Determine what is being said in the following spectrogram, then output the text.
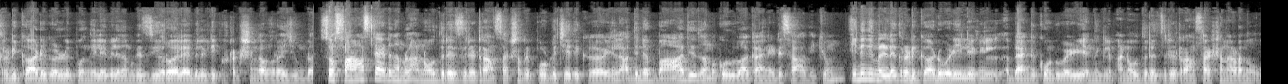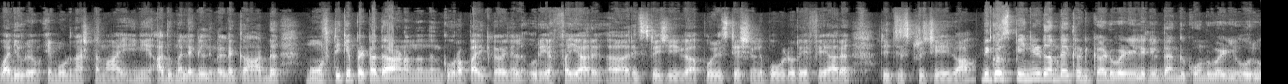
ക്രെഡിറ്റ് കാർഡുകളിൽ ഇപ്പോൾ നിലവിൽ നമുക്ക് സീറോ ലൈബിലിറ്റി പ്രൊട്ടക്ഷൻ കവറേജ് ഉണ്ട്. സോ ഫാസ്റ്റ് ആയിട്ട് നമ്മൾ അൺഓതറൈസ്ഡ് ട്രാൻസാക്ഷൻ റിപ്പോർട്ട് ചെയ്ത് കഴിഞ്ഞാൽ അതിന്റെ ബാധ്യത നമുക്ക് ഒഴിവാക്കാനായിട്ട് സാധിക്കും. ഇനി നിങ്ങളുടെ ക്രെഡിറ്റ് കാർഡ് വഴി അല്ലെങ്കിൽ ബാങ്ക് അക്കൗണ്ട് വഴി എന്തെങ്കിലും അൺഓതറൈസ്ഡ് ട്രാൻസാക്ഷൻ നടന്നു വലിയൊരു എമൗണ്ട് നഷ്ടമായി ഇനി അതുമല്ലെങ്കിൽ നിങ്ങളുടെ കാർഡ് മോഷ്ടിക്കപ്പെട്ടതാണെന്ന് നിങ്ങൾക്ക് ഉറപ്പായി കഴിഞ്ഞാൽ ഒരു എഫ് ഐ ആർ രജിസ്റ്റർ ചെയ്യുക. പോലീസ് സ്റ്റേഷനിൽ പോയിട്ട് ഒരു എഫ് ഐ ആർ രജിസ്റ്റർ ചെയ്യുക. ബിക്കോസ് പിന്നീട് നമ്മുടെ ക്രെഡിറ്റ് കാർഡ് വഴി അല്ലെങ്കിൽ ബാങ്ക് അക്കൗണ്ട് വഴി ഒരു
